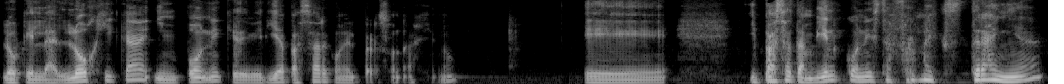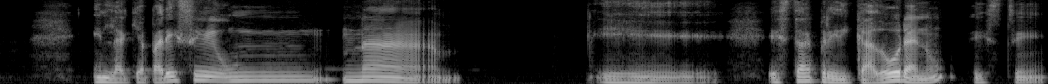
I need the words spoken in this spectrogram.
lo que la lógica impone que debería pasar con el personaje, ¿no? Eh, y pasa también con esta forma extraña en la que aparece un- una, eh, esta predicadora, ¿no? Este,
